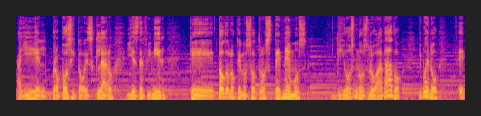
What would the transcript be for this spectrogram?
Allí el propósito es claro y es definir que todo lo que nosotros tenemos, Dios nos lo ha dado. Y bueno, eh,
